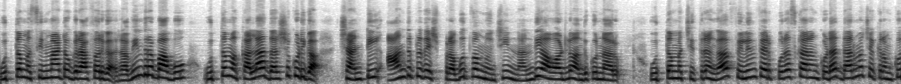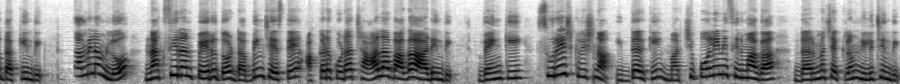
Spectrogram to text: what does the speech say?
ఉత్తమ సినిమాటోగ్రాఫర్గా రవీంద్రబాబు ఉత్తమ కళా దర్శకుడిగా చంటి ఆంధ్రప్రదేశ్ ప్రభుత్వం నుంచి నంది అవార్డులు అందుకున్నారు. ఉత్తమ చిత్రంగా ఫిలింఫేర్ పురస్కారం కూడా ధర్మచక్రంకు దక్కింది. తమిళంలో నక్సీరన్ పేరుతో డబ్బింగ్ చేస్తే అక్కడ కూడా చాలా బాగా ఆడింది. వెంకీ సురేష్ కృష్ణ ఇద్దరికి మర్చిపోలేని సినిమాగా ధర్మచక్రం నిలిచింది.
